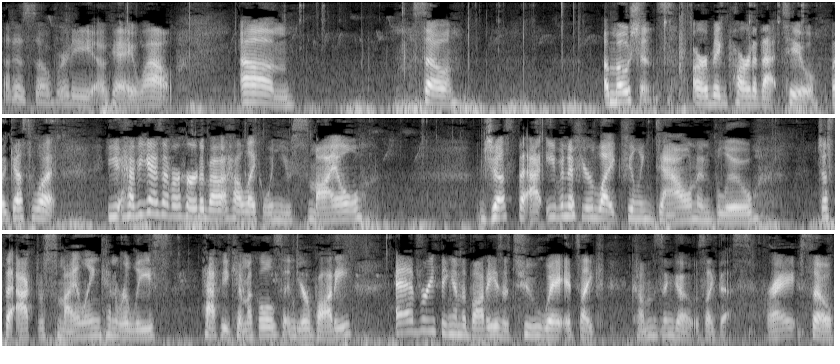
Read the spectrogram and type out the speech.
That is so pretty. Okay, wow. Um, so emotions are a big part of that too. But guess what? You, have you guys ever heard about how like when you smile, just the even if you're like feeling down and blue, just the act of smiling can release happy chemicals into your body. Everything in the body is a two way. It's like comes and goes like this, right? So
